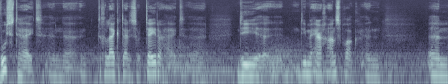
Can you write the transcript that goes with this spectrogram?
woestheid en, uh, en tegelijkertijd een soort tederheid uh, die, uh, die me erg aansprak. En um,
